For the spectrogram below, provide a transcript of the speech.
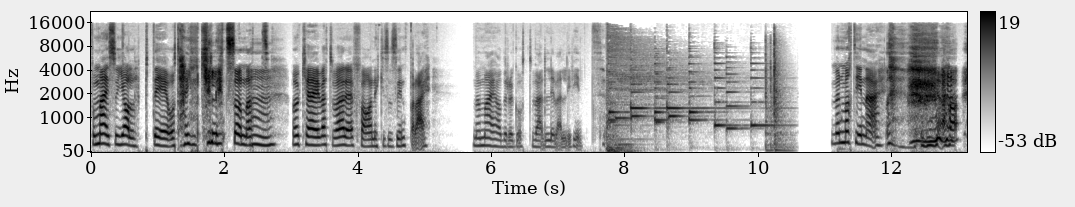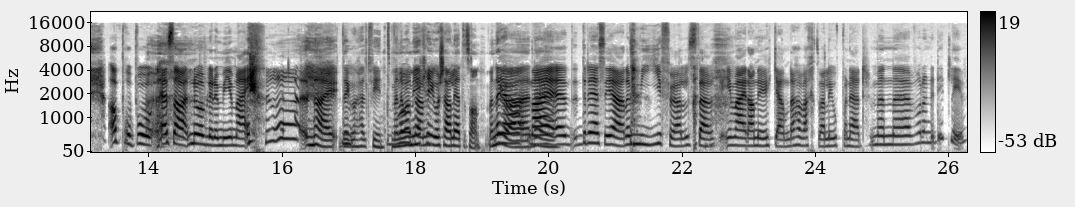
For meg så hjalp det å tenke litt sånn at Mm. OK, vet du hva, det er faen ikke så synd på deg. Med meg hadde det gått veldig, veldig fint. Men Martine, ja. apropos, jeg sa nå blir det mye meg. Nei, det går helt fint. Men det var mye krig og kjærlighet og sånn. Men det ja, går nei, det, det er det jeg sier. Det er mye følelser i meg denne uken. Det har vært veldig opp og ned. Men uh, hvordan er ditt liv?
